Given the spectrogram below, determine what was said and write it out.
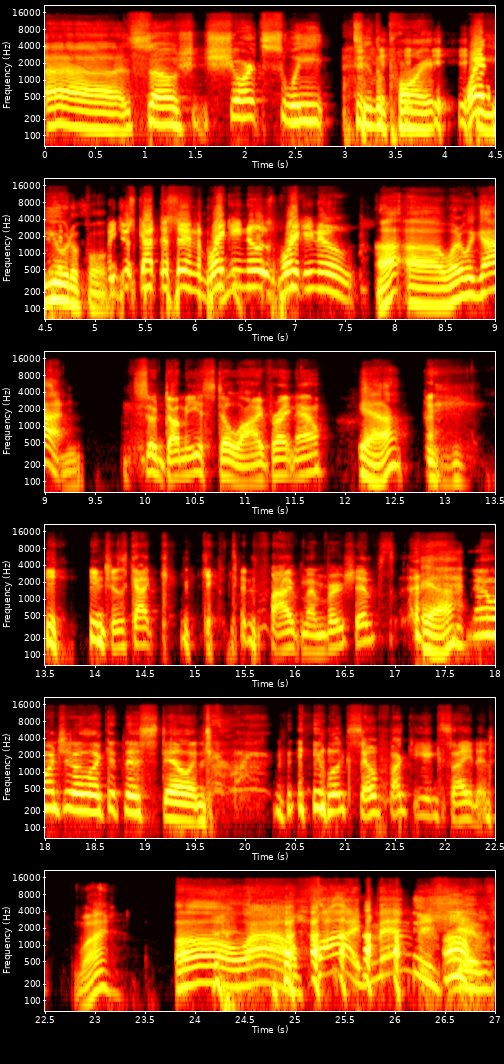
Uh, so sh- short, sweet, to the point, Wait, beautiful. We just got this in. The breaking news. Breaking news. Uh oh, what do we got? So Dummy is still live right now. Yeah, he just got gifted five memberships. yeah. I want you to look at this still and he looks so fucking excited. What? Oh wow, five memberships.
